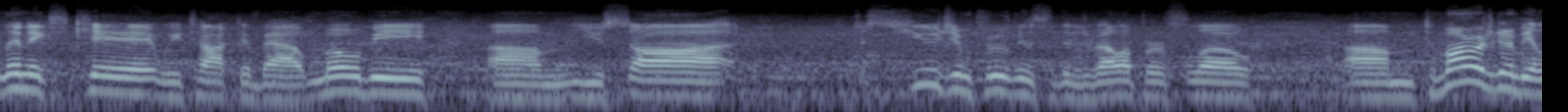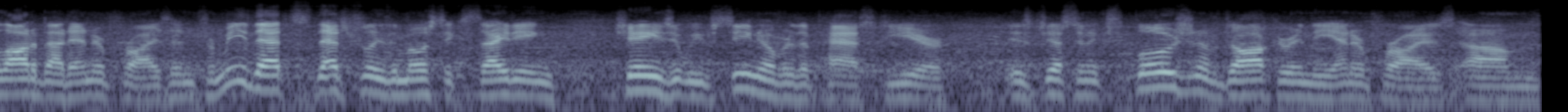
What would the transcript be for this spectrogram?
Linux Kit, we talked about Moby. Um, you saw just huge improvements to the developer flow. Um, tomorrow is going to be a lot about enterprise, and for me, that's that's really the most exciting change that we've seen over the past year. Is just an explosion of Docker in the enterprise. Um,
